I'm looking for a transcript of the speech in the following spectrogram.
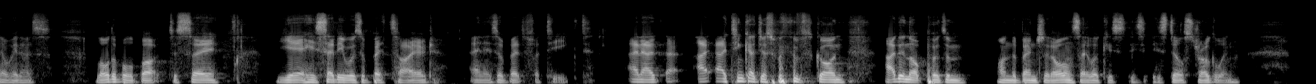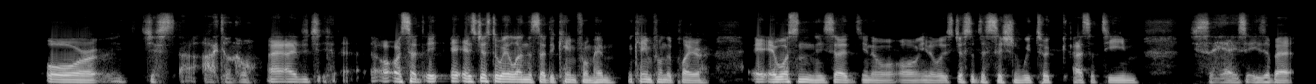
a way that's laudable. But to say, yeah, he said he was a bit tired and he's a bit fatigued, and I, I, I think I just would have gone. I did not put him on the bench at all and say, look, he's, he's, he's still struggling or just I don't know. I, I, I said it, it's just the way Lennon said it came from him. It came from the player. It, it, wasn't. He said, you know, or you know, it's just a decision we took as a team. Say, yeah, he's, he's, a bit,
